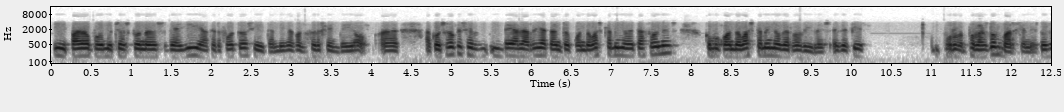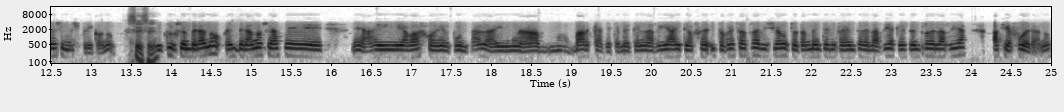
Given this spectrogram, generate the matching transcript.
Y paro por muchas zonas de allí a hacer fotos y también a conocer gente. Yo eh, aconsejo que se vea la ría tanto cuando vas camino de tazones como cuando vas camino de rodiles, es decir, por, por las dos márgenes, no sé si me explico, ¿no? Sí, sí. Incluso en verano, en verano se hace eh, ahí abajo en el puntal hay una barca que te mete en la ría y te, ofre- y te ofrece otra visión totalmente diferente de la ría, que es dentro de la ría hacia afuera, ¿no?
